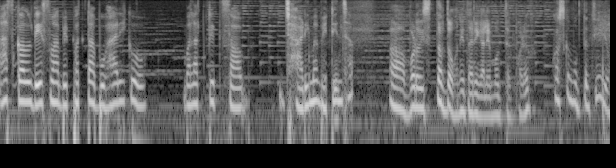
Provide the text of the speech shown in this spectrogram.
आजकल देशमा बेपत्ता बुहारीको बलात्कृत सब झाडीमा भेटिन्छ। बडो स्तब्ध हुने तरिकाले मुक्तक पढ्यो। कसको मुक्तक थियो यो?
